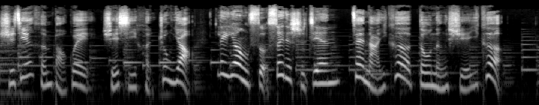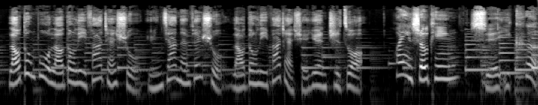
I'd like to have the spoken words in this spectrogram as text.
时间很宝贵，学习很重要。利用琐碎的时间，在哪一刻都能学一课。劳动部劳动力发展署云嘉南分署劳动力发展学院制作，欢迎收听学一课。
